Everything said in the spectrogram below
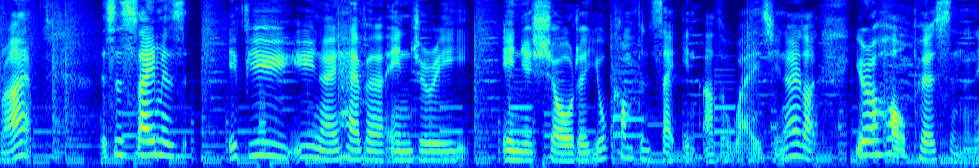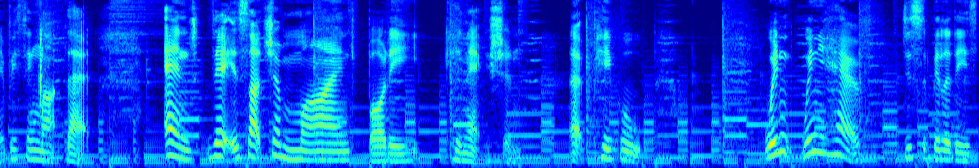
right? It's the same as if you, you know, have an injury in your shoulder, you'll compensate in other ways, you know, like you're a whole person and everything like that. And there is such a mind body connection that people, when, when you have disabilities,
